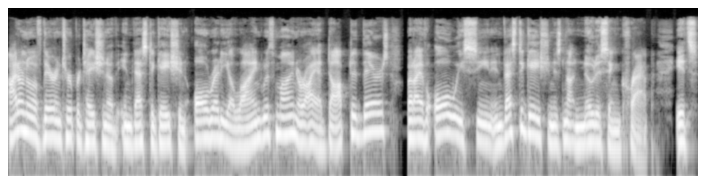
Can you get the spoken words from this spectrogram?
I don't know if their interpretation of investigation already aligned with mine or I adopted theirs, but I've always seen investigation is not noticing crap. It's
